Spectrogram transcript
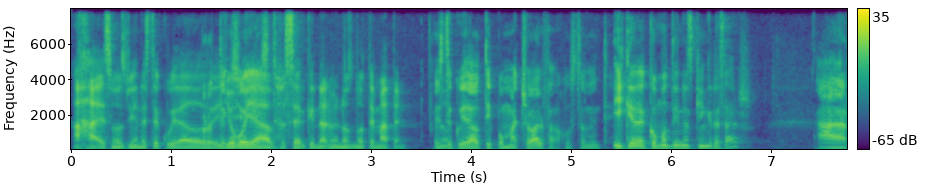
Ajá, es más bien este cuidado de yo voy a hacer que al menos no te maten. ¿no? Este cuidado tipo macho alfa, justamente. Y que de cómo tienes que ingresar. Ah,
